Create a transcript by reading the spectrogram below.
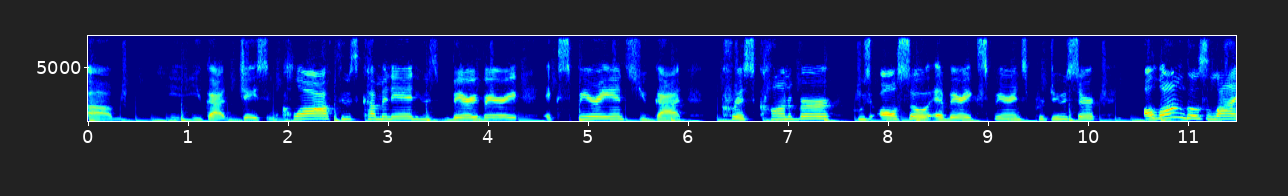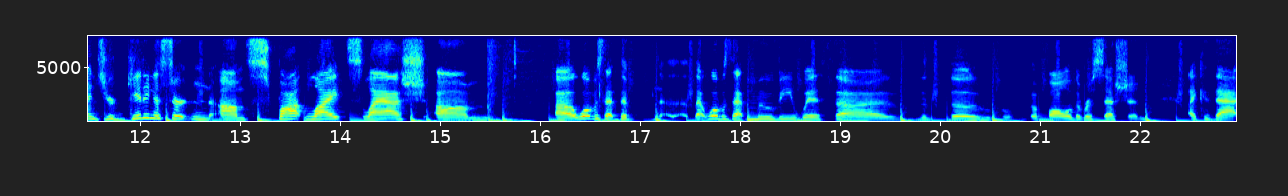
um y- you got Jason Cloth who's coming in who's very very experienced You've got Chris Conover who's also a very experienced producer along those lines you're getting a certain um spotlight slash um uh what was that the that what was that movie with uh the the the fall of the recession like that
